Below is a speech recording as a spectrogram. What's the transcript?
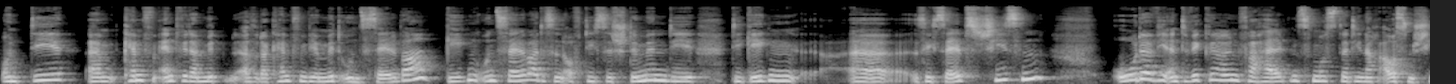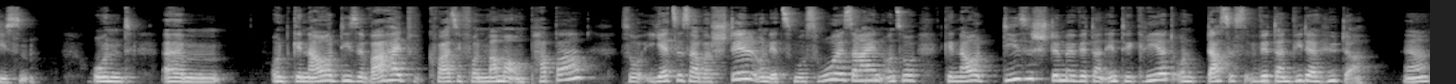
und die ähm, kämpfen entweder mit, also da kämpfen wir mit uns selber, gegen uns selber. Das sind oft diese Stimmen, die, die gegen äh, sich selbst schießen. Oder wir entwickeln Verhaltensmuster, die nach außen schießen. Und, ähm, und genau diese Wahrheit quasi von Mama und Papa, so, jetzt ist aber still und jetzt muss Ruhe sein und so. Genau diese Stimme wird dann integriert und das ist, wird dann wieder Hüter. Ja.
